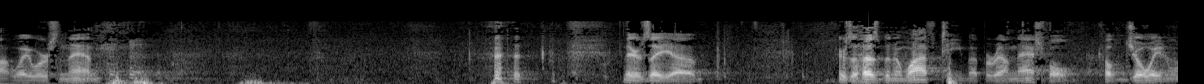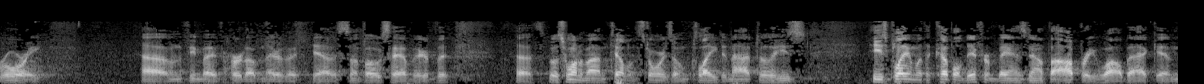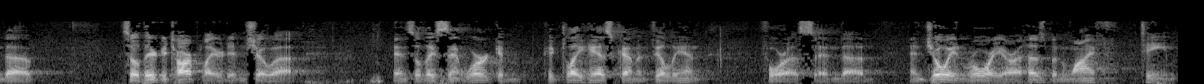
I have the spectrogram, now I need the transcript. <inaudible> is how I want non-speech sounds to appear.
Not way worse than that. <laughs> there's a uh, there's a husband and wife team up around Nashville called Joey and Rory. Uh, I don't know if anybody have heard of them there, but yeah, some folks have there. But uh, it was one of my telling stories on Clay tonight. So he's he's playing with a couple of different bands down at the Opry a while back, and uh, so their guitar player didn't show up, and so they sent word could Clay has come and fill in for us, and uh, and Joey and Rory are a husband wife team.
